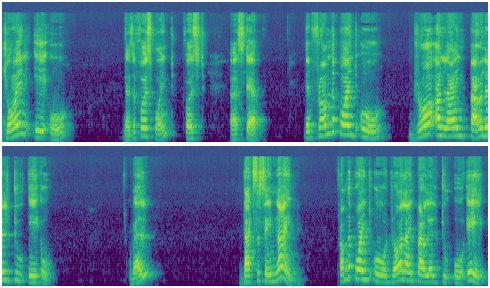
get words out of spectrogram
Join AO, that's the first point, first uh, step. Then from the point O, Draw a line parallel to AO. Well, that's the same line. From the point O, draw a line parallel to OA.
